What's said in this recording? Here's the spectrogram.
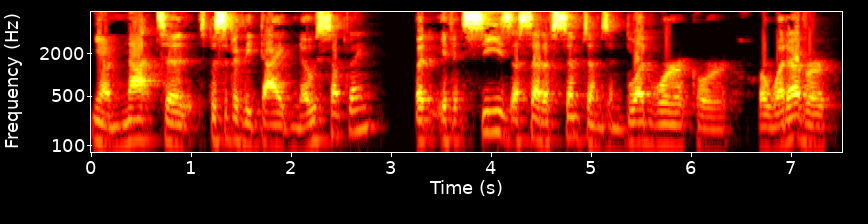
you know, not to specifically diagnose something, but if it sees a set of symptoms in blood work or, or whatever,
